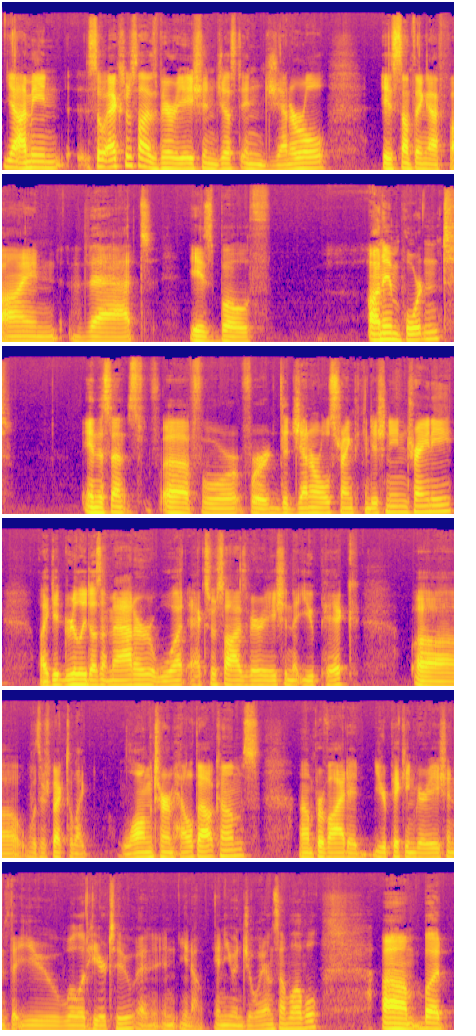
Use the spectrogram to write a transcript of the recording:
Yeah, I mean, so exercise variation just in general is something I find that is both unimportant in the sense uh, for for the general strength conditioning trainee like it really doesn't matter what exercise variation that you pick uh, with respect to like long term health outcomes, um, provided you're picking variations that you will adhere to and, and you know and you enjoy on some level. Um, but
